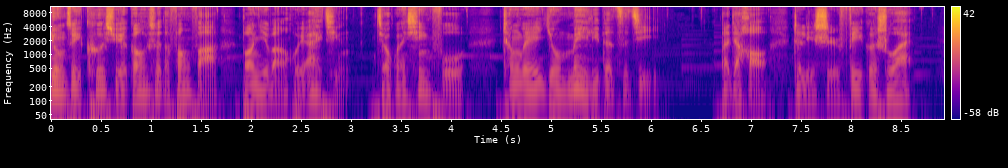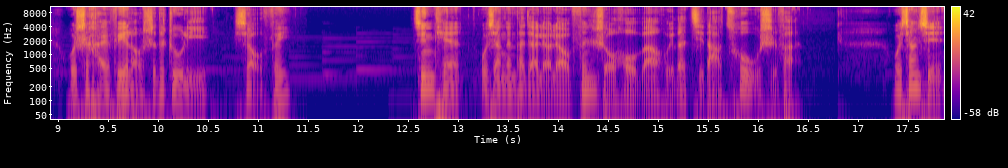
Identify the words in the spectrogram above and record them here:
用最科学高效的方法帮你挽回爱情，浇灌幸福，成为有魅力的自己。大家好，这里是飞哥说爱，我是海飞老师的助理小飞。今天我想跟大家聊聊分手后挽回的几大错误示范。我相信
